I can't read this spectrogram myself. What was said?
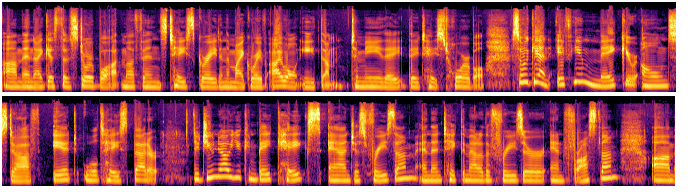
um, and I guess those store bought muffins taste great in the microwave. I won't eat them. To me, they they taste horrible. So again, if you make your own stuff, it will taste better. Did you know you can bake cakes and just freeze them and then take them out of the freezer and frost them? Um,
